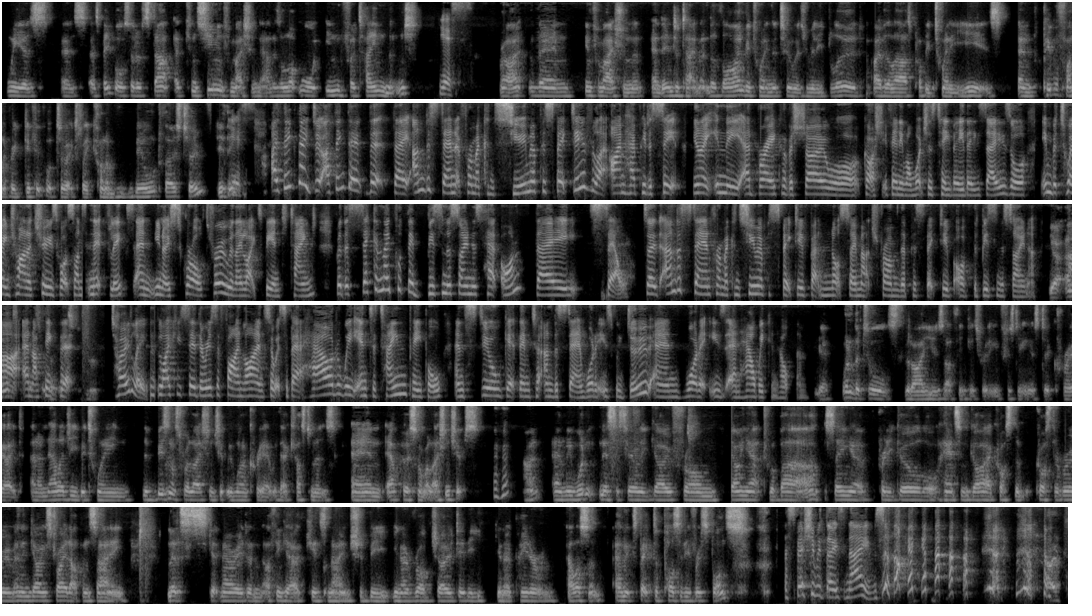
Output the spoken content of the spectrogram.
we as as as people sort of start to consume information now. There's a lot more infotainment. Yes. Right, than information and entertainment. The line between the two is really blurred over the last probably 20 years and people find it very difficult to actually kind of build those two. Do you think? Yes, I think they do. I think that that they understand it from a consumer perspective. Like I'm happy to sit, you know, in the ad break of a show, or gosh, if anyone watches TV these days, or in between trying to choose what's on Netflix, and you know, scroll through, and they like to be entertained. But the second they put their business owner's hat on, they sell. So understand from a consumer perspective, but not so much from the perspective of the business owner. Yeah, and, uh, and I think that totally, like you said, there is a fine line. So it's about how do we entertain people and still get them to understand what it is we do and what it is and how we can help them. Yeah, one of the tools that I use, I think, is really interesting, is to create an analogy between the business relationship we want to create with our customers and our personal relationships. Mm-hmm. Right? And we wouldn't necessarily go from going out to a bar, seeing a pretty girl or handsome guy across the across the room, and then going straight up and saying, let's get married and I think our kids' names should be, you know, Rob, Joe, Debbie, you know, Peter and Alison and expect a positive response. Especially with those names.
